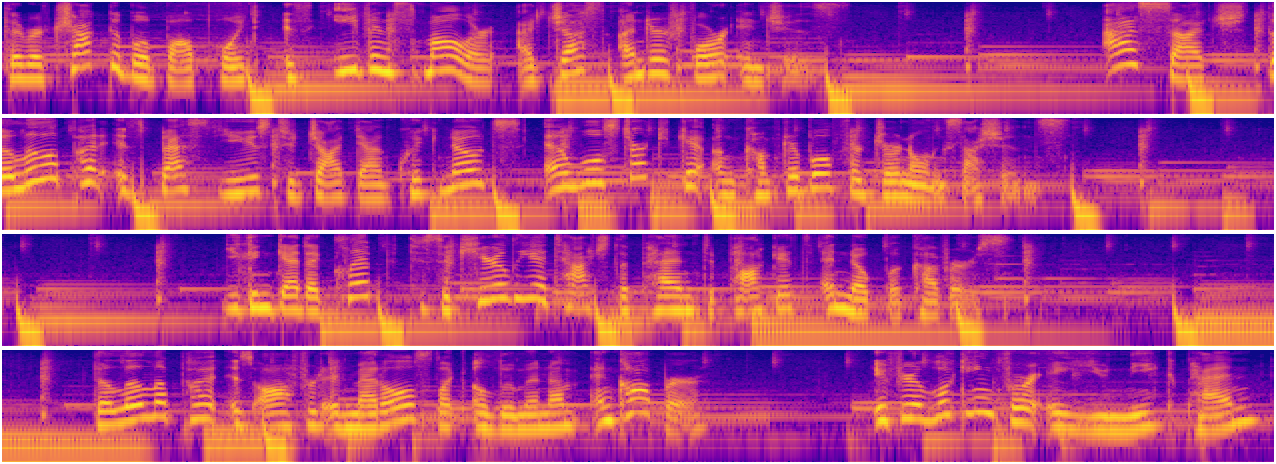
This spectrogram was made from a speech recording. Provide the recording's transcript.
The retractable ballpoint is even smaller at just under 4 inches. As such, the Liliput is best used to jot down quick notes and will start to get uncomfortable for journaling sessions. You can get a clip to securely attach the pen to pockets and notebook covers. The Liliput is offered in metals like aluminum and copper. If you're looking for a unique pen,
